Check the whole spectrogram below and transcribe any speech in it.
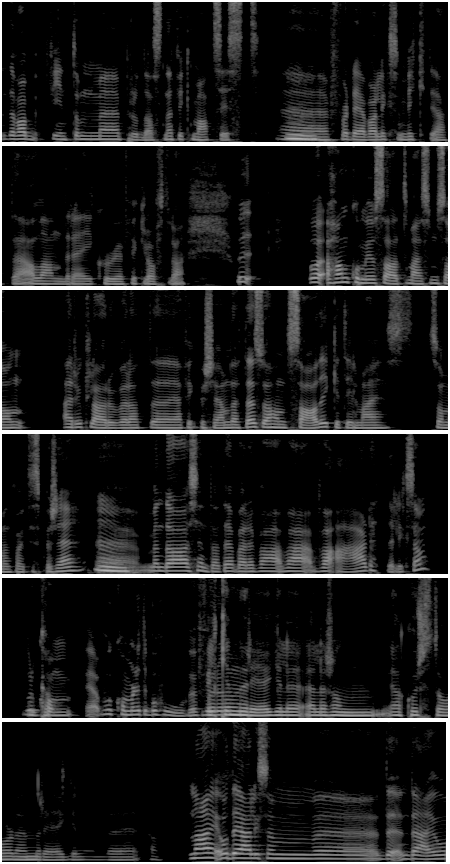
det var fint om eh, prod.assene fikk mat sist. Eh, Mm. For det var liksom viktig at eh, alle andre i crewet fikk lov til å og, han kom jo og sa det til meg som sånn Er du klar over at jeg fikk beskjed om dette? Så han sa det ikke til meg som en faktisk beskjed. Mm. Eh, men da kjente jeg at jeg bare Hva, hva, hva er dette, liksom? Hvor, kom, ja, hvor kommer dette behovet for Hvilken å regel, eller sånn Ja, hvor står den regelen, eller ja. Nei, og det er liksom eh, det, det er jo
